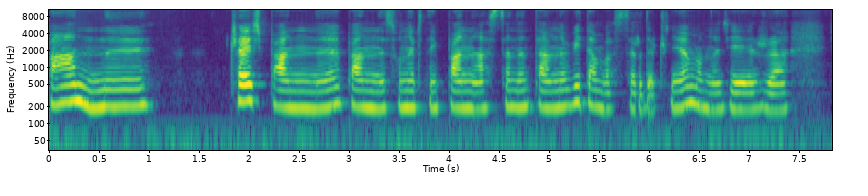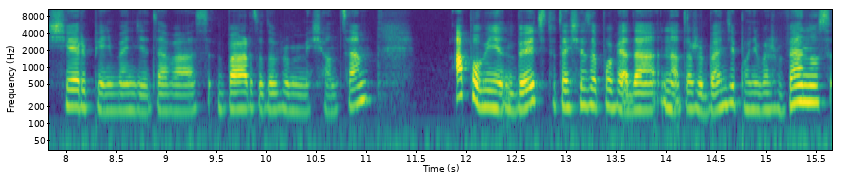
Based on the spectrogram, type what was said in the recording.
Panny. Cześć Panny, Panny Słonecznej, Panny Ascendentalne. Witam Was serdecznie. Mam nadzieję, że sierpień będzie dla Was bardzo dobrym miesiącem. A powinien być, tutaj się zapowiada na to, że będzie, ponieważ Wenus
